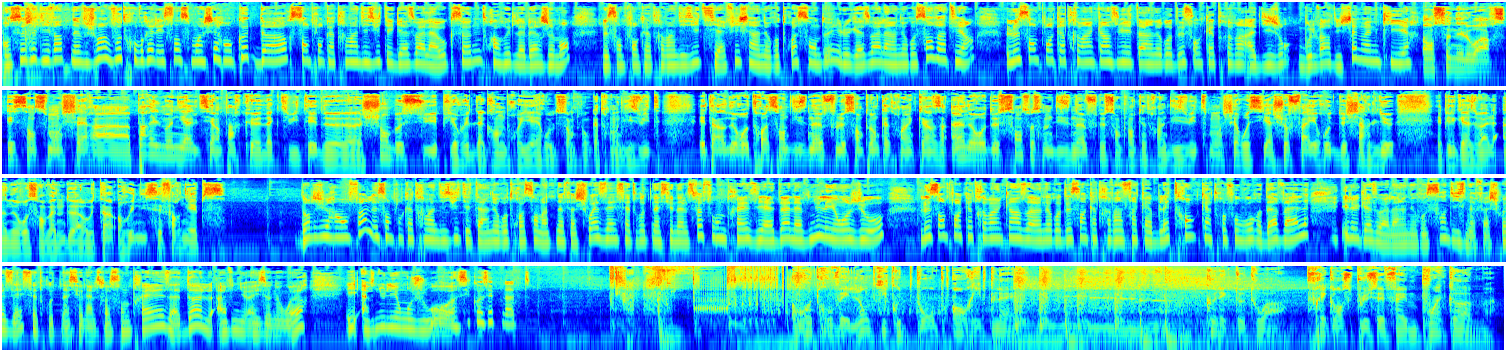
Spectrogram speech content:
En ce jeudi 29 juin, vous trouverez l'essence moins chère en Côte d'Or, samplon 98 et gasoil à Auxonne, 3 rue de l'Abergement. Le samplon 98 s'y affiche à 1,302€ et le gasoil à 1,121€. Le samplon 95 lui est à 1,280€ à Dijon, boulevard du Chanoine Kir. En Saône-et-Loire, essence moins chère à Paray-le-Monial, c'est un parc d'activité de Chambossu et puis rue de la Grande Bruyère où le samplon 98 est à 1,319€, le samplon 95 à 1,279€, le samplon 98 moins cher aussi à Chauffaille, route de Charlieu et puis le gasoil 1,122€ à Autun, rue Nice-Fornieps. Dans le Jura, enfin, le samplon 98 est à 1,329€ à Choiset, cette route nationale 73 et à Dole, avenue Léon Jouot. Le samplon 95 à 1,285€ à Blétran, 4 faubourg d'Aval. Et le gasoil à 1,119€ à Choiset, cette route nationale 73, à Dole, avenue Eisenhower et avenue Léon Jouot, ainsi qu'aux Epnotes. Retrouvez l'anti-coup de pompe en replay. Connecte-toi fréquenceplusfm.com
